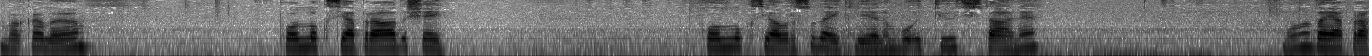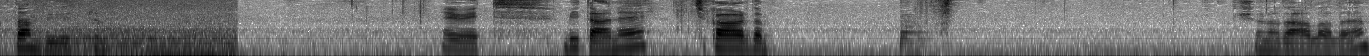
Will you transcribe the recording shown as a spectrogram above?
Bakalım. Pollux yaprağı şey Pollux yavrusu da ekleyelim. Bu 2-3 tane. Bunu da yapraktan büyüttüm. Evet. Bir tane çıkardım. Şunu da alalım.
